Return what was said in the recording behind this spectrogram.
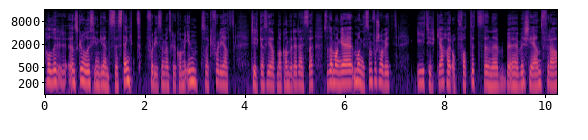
holder, ønsker å holde sin grense stengt for de som ønsker å komme inn. Så det er ikke fordi at Tyrkia sier at nå kan dere reise. Så det er mange, mange som for så vidt i Tyrkia har oppfattet denne beskjeden fra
